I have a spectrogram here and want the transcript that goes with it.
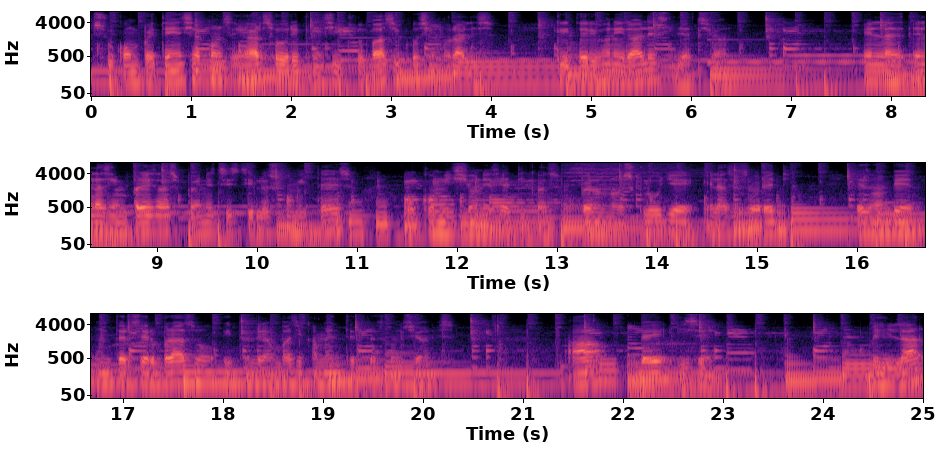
su competencia aconsejar sobre principios básicos y morales, criterios generales de acción. En, las empresas pueden existir los comités o comisiones éticas, pero no excluye el asesor ético. Es más bien un tercer brazo y tendrían básicamente tres funciones. A, B y C. Vigilar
